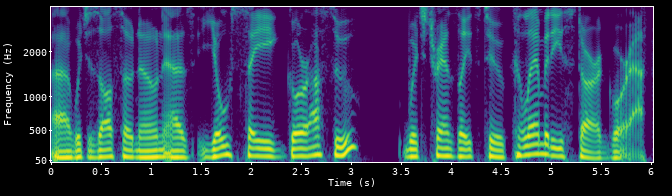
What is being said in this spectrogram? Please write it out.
uh, which is also known as Yosei Gorasu, which translates to Calamity Star Gorath,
